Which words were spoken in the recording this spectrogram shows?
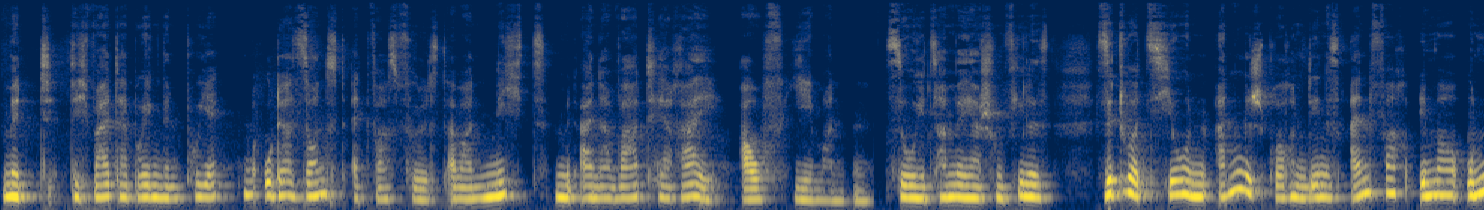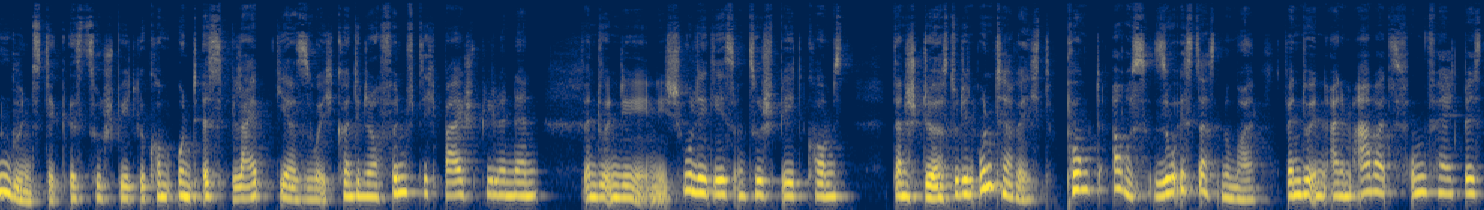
mit dich weiterbringenden Projekten oder sonst etwas füllst, aber nicht mit einer Warterei auf jemanden. So, jetzt haben wir ja schon vieles Situationen angesprochen, denen es einfach immer ungünstig ist, zu spät gekommen. Und es bleibt ja so. Ich könnte dir noch 50 Beispiele nennen. Wenn du in die, in die Schule gehst und zu spät kommst, dann störst du den Unterricht. Punkt aus. So ist das nun mal. Wenn du in einem Arbeitsumfeld bist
